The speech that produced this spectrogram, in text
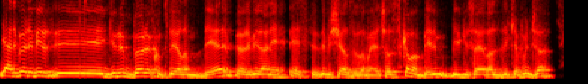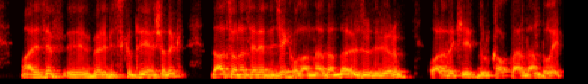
Yani böyle bir e, günü böyle kutlayalım diye böyle bir hani esprili bir şey hazırlamaya çalıştık ama benim bilgisayar azizlik yapınca maalesef e, böyle bir sıkıntı yaşadık. Daha sonra seyredecek olanlardan da özür diliyorum. O aradaki dur kalklardan dolayı.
